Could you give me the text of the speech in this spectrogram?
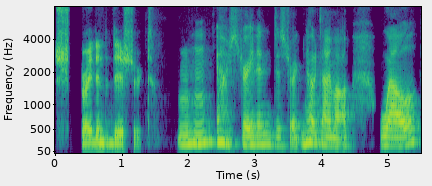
Straight into district. Mm-hmm. Straight in district, no time off. Well,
